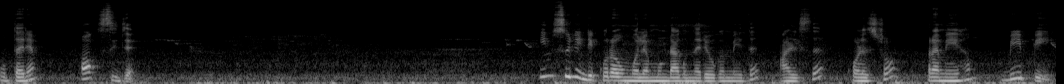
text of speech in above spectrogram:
ഉത്തരം ഓക്സിജൻ. ഇൻസുലിന്റെ കുറവ് മൂലം ഉണ്ടാകുന്ന രോഗം ഏത്? അൾസർ കൊളസ്ട്രോൾ പ്രമേഹം ബി പി.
